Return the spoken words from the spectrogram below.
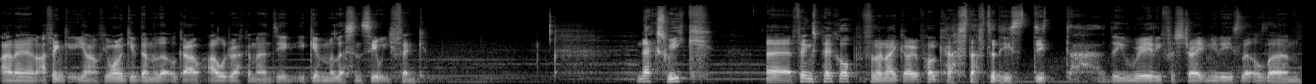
And um, I think you know if you want to give them a little go, I would recommend you, you give them a listen, see what you think. Next week, uh, things pick up for the Night Gallery podcast after these, these they really frustrate me. These little um,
